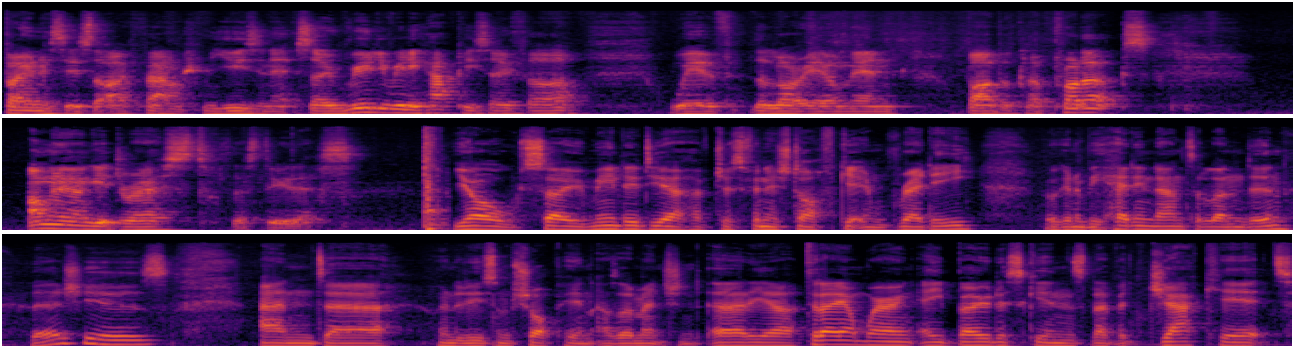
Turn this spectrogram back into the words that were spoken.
bonuses that I've found from using it. So really, really happy so far with the L'Oreal Men Barber Club products. I'm gonna go and get dressed. Let's do this. Yo, so me and Lydia have just finished off getting ready. We're gonna be heading down to London. There she is. And uh, we're gonna do some shopping, as I mentioned earlier. Today I'm wearing a BodaSkins leather jacket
